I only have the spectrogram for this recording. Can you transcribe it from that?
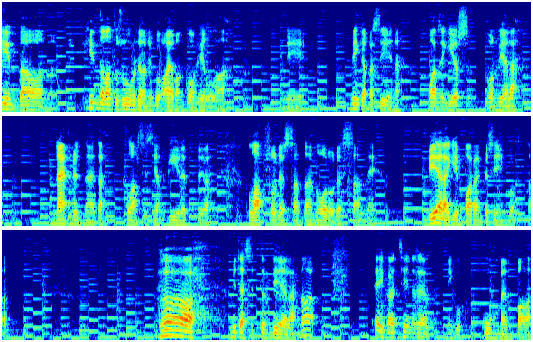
Hinta on, hintalatusuhde on niinku aivan kohillaan. Niin mikäpä siinä. Varsinkin jos on vielä nähnyt näitä klassisia piirrettyjä lapsuudessaan tai nuoruudessaan, niin vieläkin parempi siinä kohtaa. Ah, mitä sitten vielä? No, ei kai siinä se niinku kummempaa.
